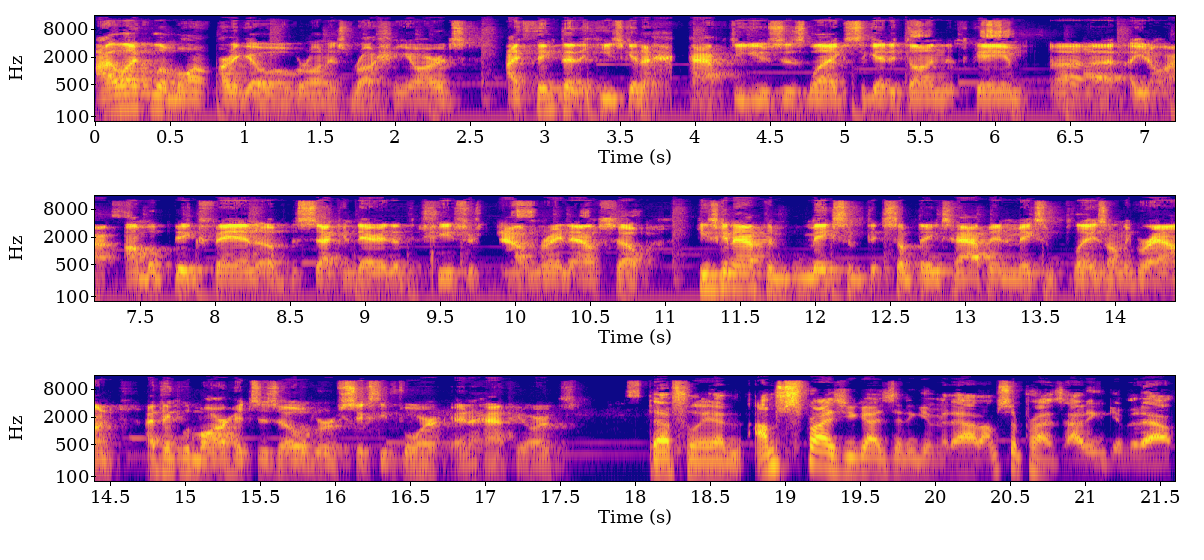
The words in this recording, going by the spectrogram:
I like Lamar to go over on his rushing yards. I think that he's going to have to use his legs to get it done in this game. Uh, you know, I, am a big fan of the secondary that the Chiefs are scouting right now. So he's going to have to make some th- some things happen, make some plays on the ground. I think Lamar hits his over of 64 and a half yards. Definitely. And I'm surprised you guys didn't give it out. I'm surprised I didn't give it out.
